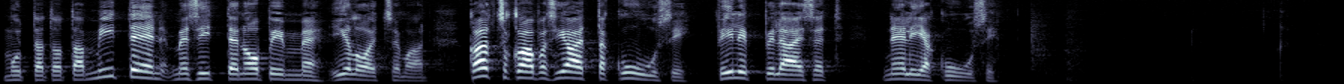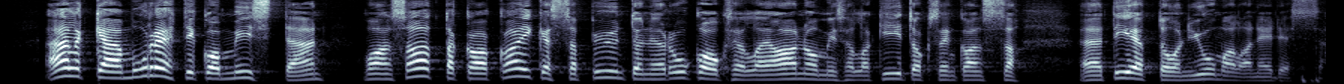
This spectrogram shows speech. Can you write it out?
Mutta tota, miten me sitten opimme iloitsemaan? Katsokaapas jaetta kuusi, Filippiläiset 4.6. Älkää murehtiko mistään, vaan saattakaa kaikessa pyyntönen rukouksella ja anomisella kiitoksen kanssa – tietoon Jumalan edessä.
